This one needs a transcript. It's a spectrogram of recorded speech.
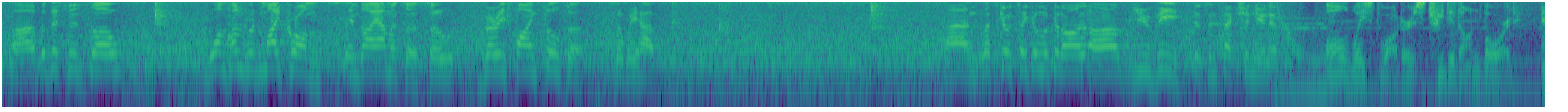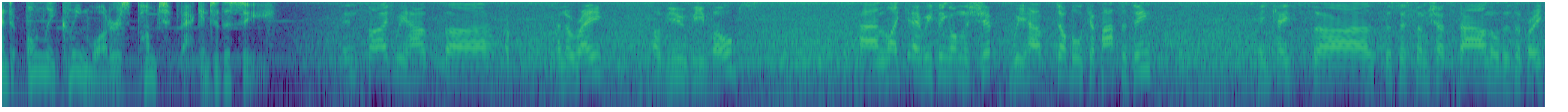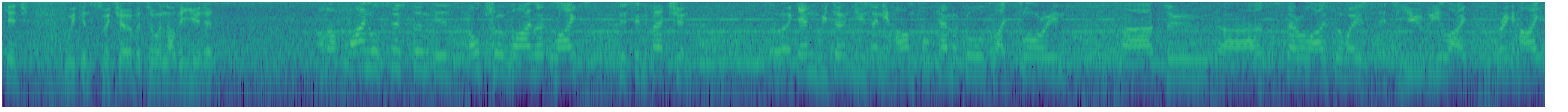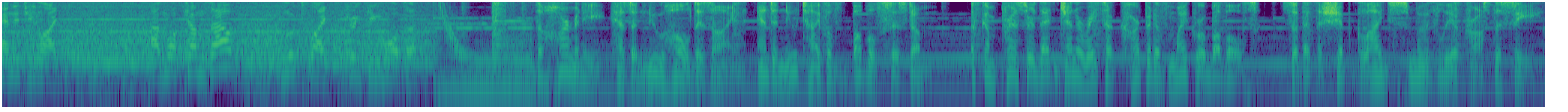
Uh, but this is uh, 100 microns in diameter, so very fine filter that we have. And let's go take a look at our UV disinfection unit. All wastewater is treated on board, and only clean water is pumped back into the sea. Inside we have uh, an array of UV bulbs, and like everything on the ship, we have double capacity. In case uh, the system shuts down or there's a breakage, we can switch over to another unit. And our final system is ultraviolet light disinfection. So again, we don't use any harmful chemicals like chlorine uh, to uh, sterilize the waste. It's UV light, very high energy light. And what comes out looks like drinking water. The Harmony has a new hull design and a new type of bubble system, a compressor that generates a carpet of microbubbles so that the ship glides smoothly across the sea.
